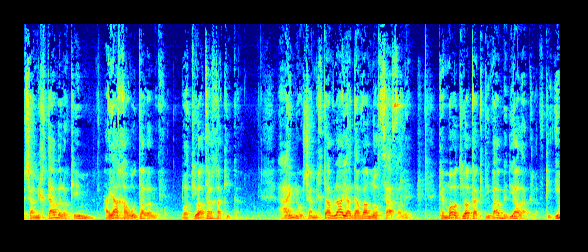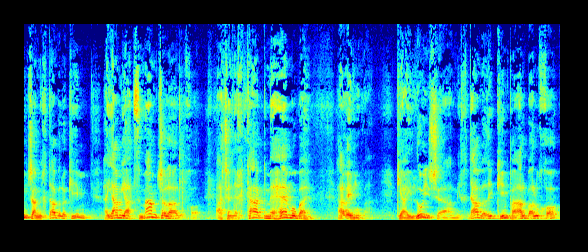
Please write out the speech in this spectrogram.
שהמכתב אלוקים היה חרוט על הלוחות, באותיות החקיקה. היינו שהמכתב לא היה דבר נוסף עליהם, כמו אותיות הכתיבה בדיו הקלף. כי אם שהמכתב אלוקים היה מעצמם של ההלוחות, אשר נחקק מהם ובהם, הרי מובן. כי העילוי שהמכתב אלוקים פעל בהלוחות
